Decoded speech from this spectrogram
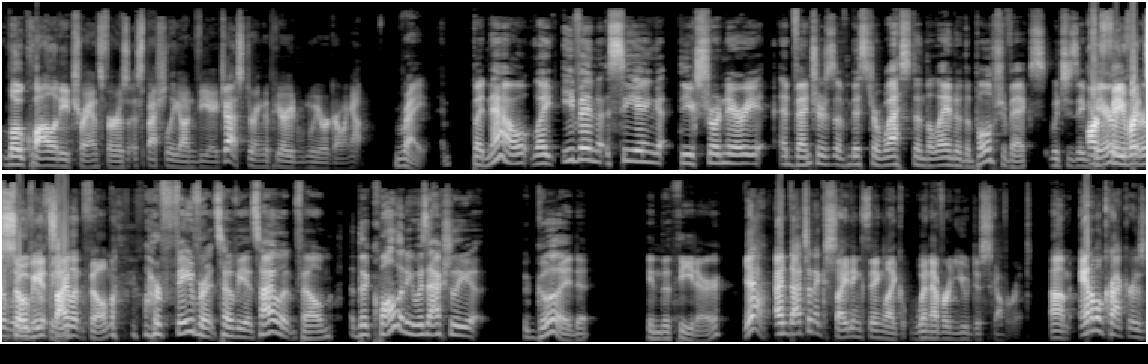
low quality transfers, especially on VHS during the period when we were growing up. Right. But now, like, even seeing The Extraordinary Adventures of Mr. West and the Land of the Bolsheviks, which is a Our favorite Soviet movie, silent film. our favorite Soviet silent film, the quality was actually good in the theater. Yeah, and that's an exciting thing, like whenever you discover it. Um, Animal Crackers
